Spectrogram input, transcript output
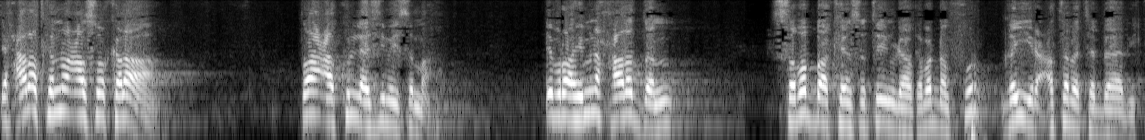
dee xaalaadka noocaasoo kale ah daaca ku laasimaysa maaha. Ibraahimna xaaladdan sabab baa keensatay inu yidhahdo gabadhan fur hayir catabata baabik.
